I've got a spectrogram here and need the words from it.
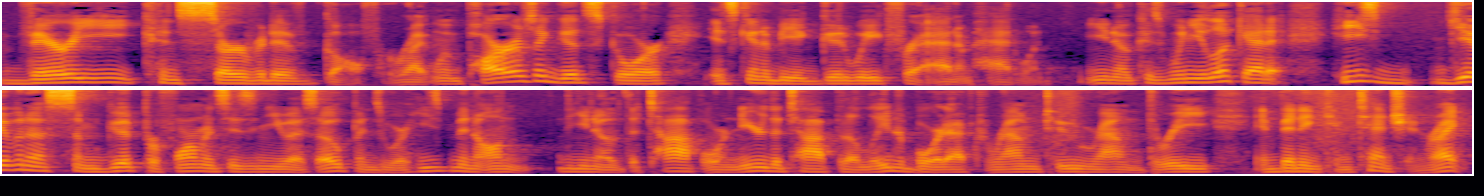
very conservative golfer, right? When par is a good score, it's going to be a good week for Adam Hadwin. You know, because when you look at it, he's given us some good performances in U.S. Opens where he's been on, you know, the top or near the top of the leaderboard after round two, round three, and been in contention, right?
